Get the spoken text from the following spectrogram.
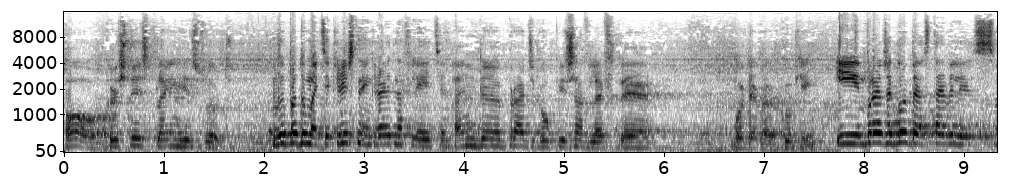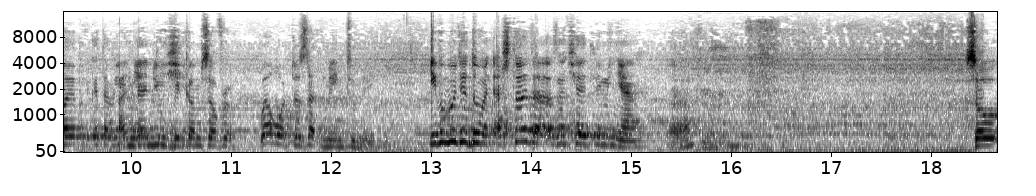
oh, Krishna is playing his flute, Вы подумайте, Кришна играет на флейте. and uh, Braj Gopis have left their whatever cooking, И Браджа Гопи оставили свое and приготовление then you пищи. become self. Well, what does that mean to me? И вы будете думать, а что это означает для меня? So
